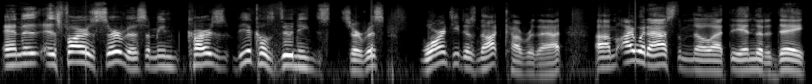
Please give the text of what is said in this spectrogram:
And as far as service, I mean, cars, vehicles do need service. Warranty does not cover that. Um, I would ask them though, at the end of the day,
